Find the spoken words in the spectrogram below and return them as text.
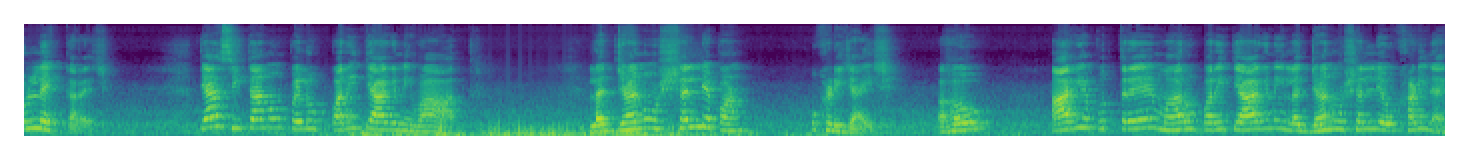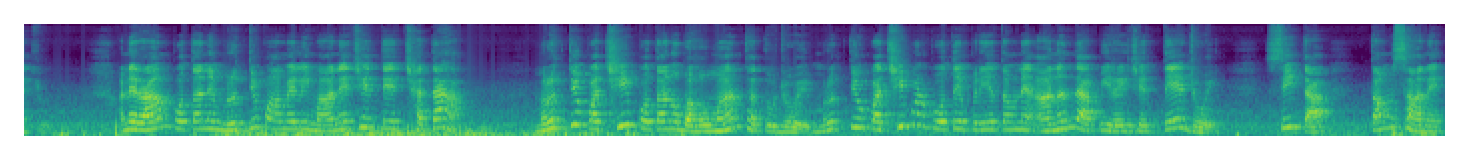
ઉલ્લેખ કરે છે. ત્યાં સીતાનું પેલું પરિત્યાગની વાત. લજ્જાનું શલ્ય પણ ઉખડી જાય છે. અહો, આર્યપુત્રે મારું પરિત્યાગની લજ્જાનું શલ્ય ઉખાડી નાખ્યું અને રામ પોતાને મૃત્યુ પામેલી માને છે તે છતાં મૃત્યુ પછી પોતાનું બહુમાન થતું જોઈ, મૃત્યુ પછી પણ પોતે પ્રિયતમને આનંદ આપી રહી છે તે જોઈ સીતા તમસાને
